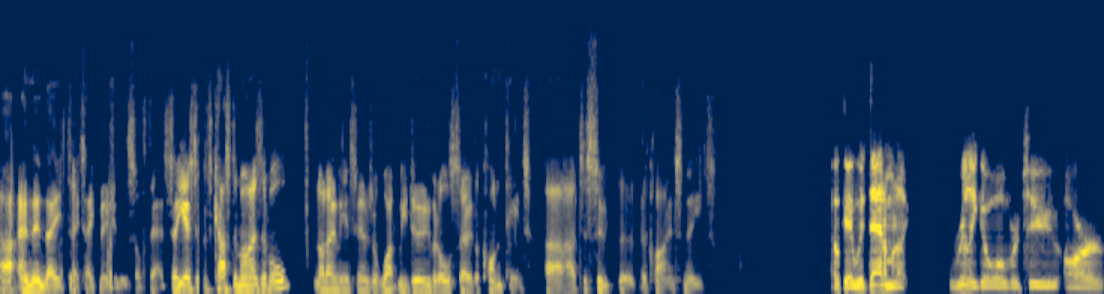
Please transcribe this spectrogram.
uh, and then they they take measurements of that. So yes, it's customizable not only in terms of what we do, but also the content uh, to suit the, the client's needs. Okay, with that, I'm going to really go over to our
